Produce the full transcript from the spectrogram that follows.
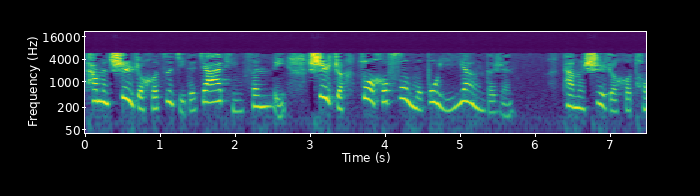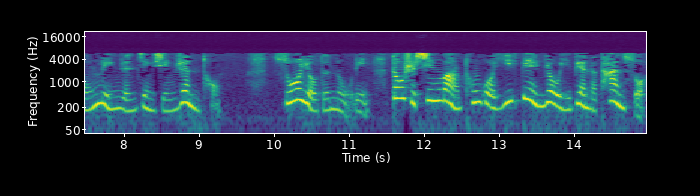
他们试着和自己的家庭分离，试着做和父母不一样的人，他们试着和同龄人进行认同。所有的努力都是希望通过一遍又一遍的探索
